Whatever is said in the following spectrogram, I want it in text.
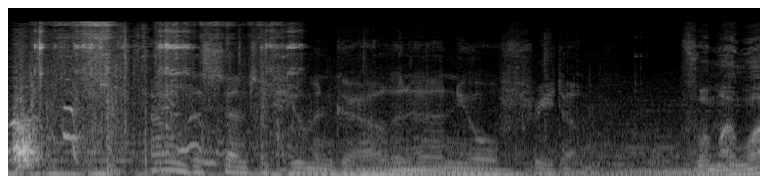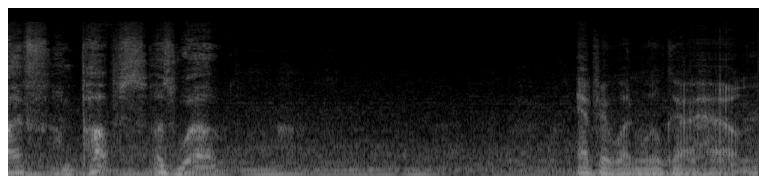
Find the scent of human girl and earn your freedom. For my wife and pups as well. Everyone will go home.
